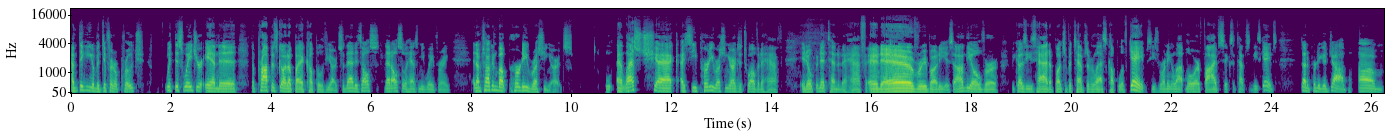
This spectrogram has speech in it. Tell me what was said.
I'm thinking of a different approach with this wager, and the prop has gone up by a couple of yards. So that is also that also has me wavering. And I'm talking about Purdy rushing yards. At last check, I see Purdy rushing yards at 12 and a half. It opened at 10 and a half, and everybody is on the over because he's had a bunch of attempts over the last couple of games. He's running a lot more, five, six attempts in these games. Done a pretty good job. Um,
